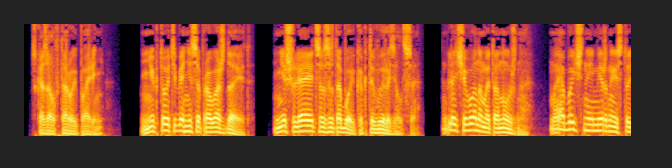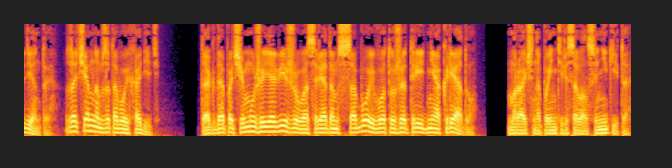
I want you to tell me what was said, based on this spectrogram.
— сказал второй парень. Никто тебя не сопровождает, не шляется за тобой, как ты выразился. Для чего нам это нужно? Мы обычные мирные студенты. Зачем нам за тобой ходить? Тогда почему же я вижу вас рядом с собой вот уже три дня кряду? Мрачно поинтересовался Никита.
